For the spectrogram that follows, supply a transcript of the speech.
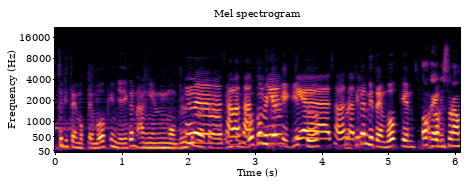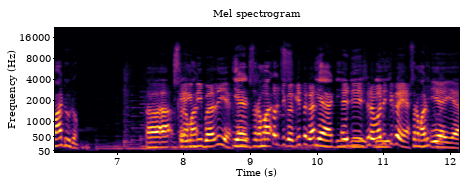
itu ditembok-tembokin. Jadi kan angin mobil tuh nah terlalu salah kenceng. Gua- gua mikir satunya kayak gitu. ya salah berarti satu kan ditembokin. Oh kayak Apa, di Suramadu dong eh, kayak Surama- di Bali ya Iya, Kan di Surama- motor juga gitu kan Iya di eh di Suramadu juga ya Suramadu juga. iya iya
